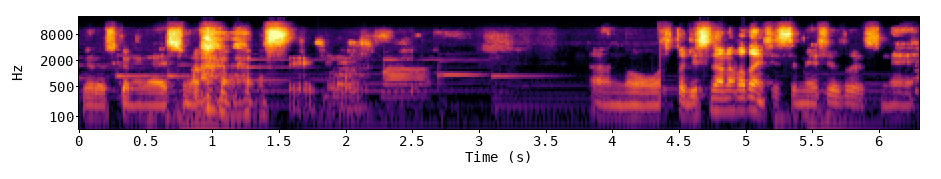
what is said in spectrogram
す。よろしくお願いします。お願いしお願いします。あの、ちょっとリスナーの方に説明するとですね、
